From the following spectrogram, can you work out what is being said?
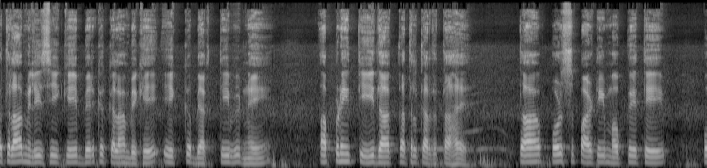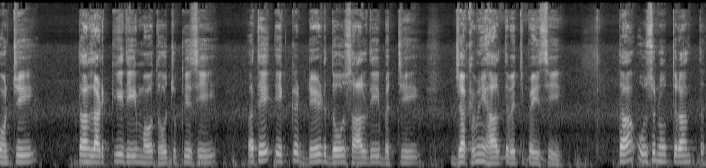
ਇਤਲਾਹ ਮਿਲੀ ਸੀ ਕਿ ਬਿਰਕ ਕਲਾਂ ਵਿਖੇ ਇੱਕ ਵਿਅਕਤੀ ਨੇ ਆਪਣੀ ਧੀ ਦਾ ਕਤਲ ਕਰ ਦਿੱਤਾ ਹੈ। ਤਾਂ ਪੁਲਿਸ ਪਾਰਟੀ ਮੌਕੇ ਤੇ ਪਹੁੰਚੀ ਤਾਂ ਲੜਕੀ ਦੀ ਮੌਤ ਹੋ ਚੁੱਕੀ ਸੀ ਅਤੇ ਇੱਕ ਡੇਢ ਦੋ ਸਾਲ ਦੀ ਬੱਚੀ ਜ਼ਖਮੀ ਹਾਲਤ ਵਿੱਚ ਪਈ ਸੀ। ਤਾਂ ਉਸ ਨੂੰ ਤੁਰੰਤ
